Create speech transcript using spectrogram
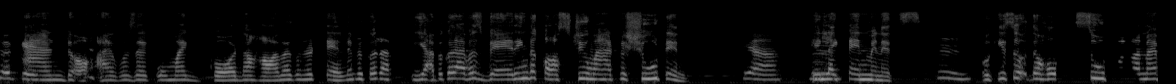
Okay. And uh, I was like, oh my god, now how am I going to tell them? Because I, yeah, because I was wearing the costume I had to shoot in yeah. in Hmm, like ten minutes. hmm. Okay, so the whole soup was on my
